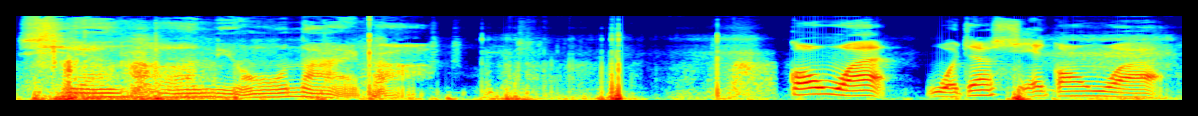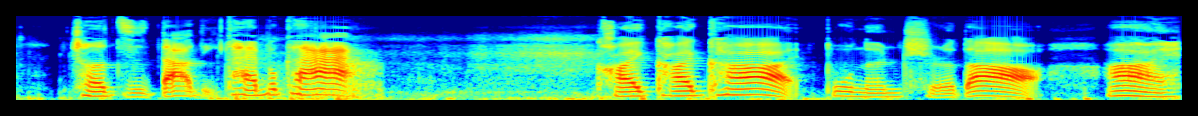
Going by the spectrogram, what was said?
先喝牛奶吧。公文，我叫谢公文。车子到底开不开？开开开，不能迟到。哎呀，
